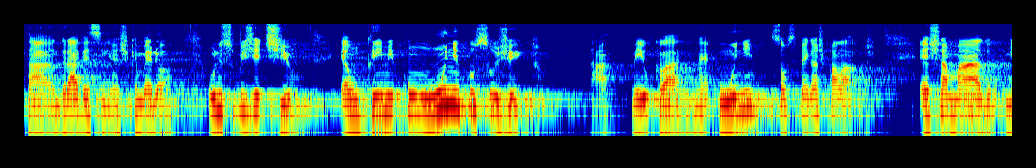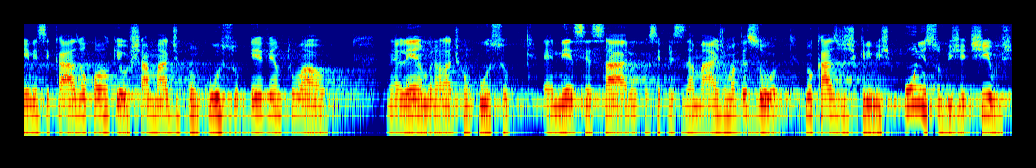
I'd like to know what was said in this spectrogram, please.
tá? Grave assim, acho que é melhor. Unissubjetivo é um crime com um único sujeito, tá? Meio claro, né? Uni, só você pegar as palavras. É chamado, e nesse caso ocorre o quê? O chamado de concurso eventual. Né? Lembra lá de concurso é necessário, você precisa mais de uma pessoa. No caso dos crimes unissubjetivos,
